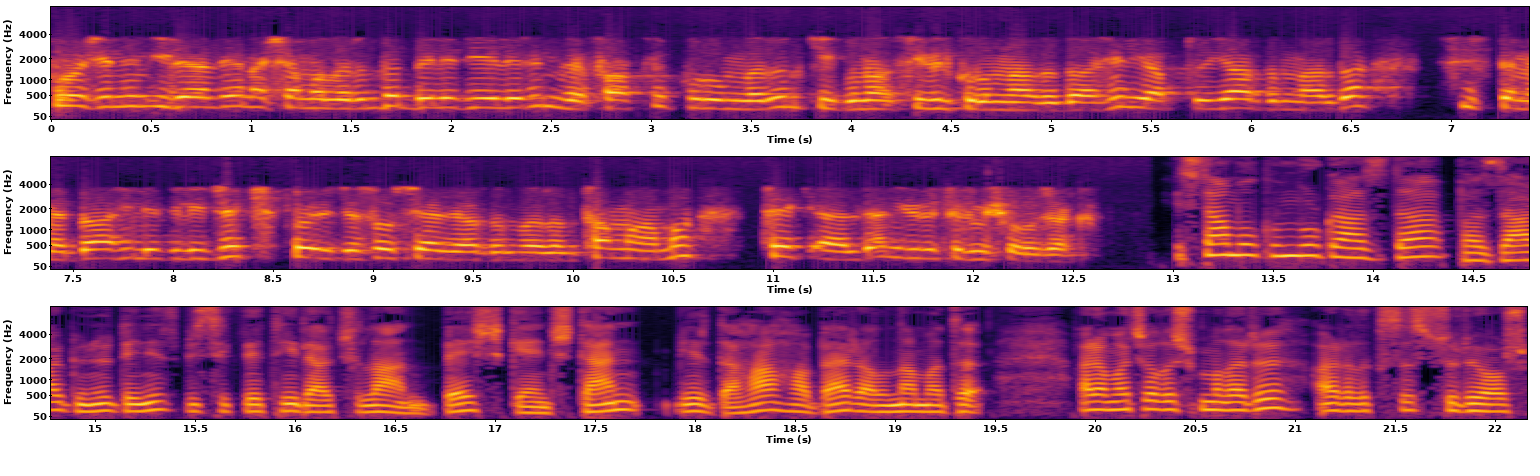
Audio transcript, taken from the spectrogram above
Projenin ilerleyen aşamalarında belediyelerin ve farklı kurumların ki buna sivil kurumlarda dahil yaptığı yardımlarda sisteme dahil edilecek. Böylece sosyal yardımların tamamı tek elden yürütülmüş olacak. İstanbul Kumburgaz'da pazar günü deniz bisikletiyle açılan 5 gençten bir daha haber alınamadı. Arama çalışmaları aralıksız sürüyor.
